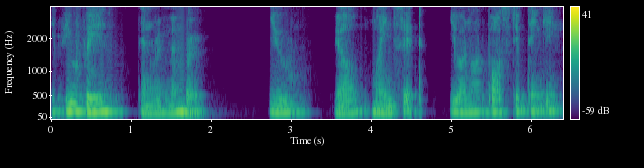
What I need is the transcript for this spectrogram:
if you fail, then remember you, your mindset, you are not positive thinking.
